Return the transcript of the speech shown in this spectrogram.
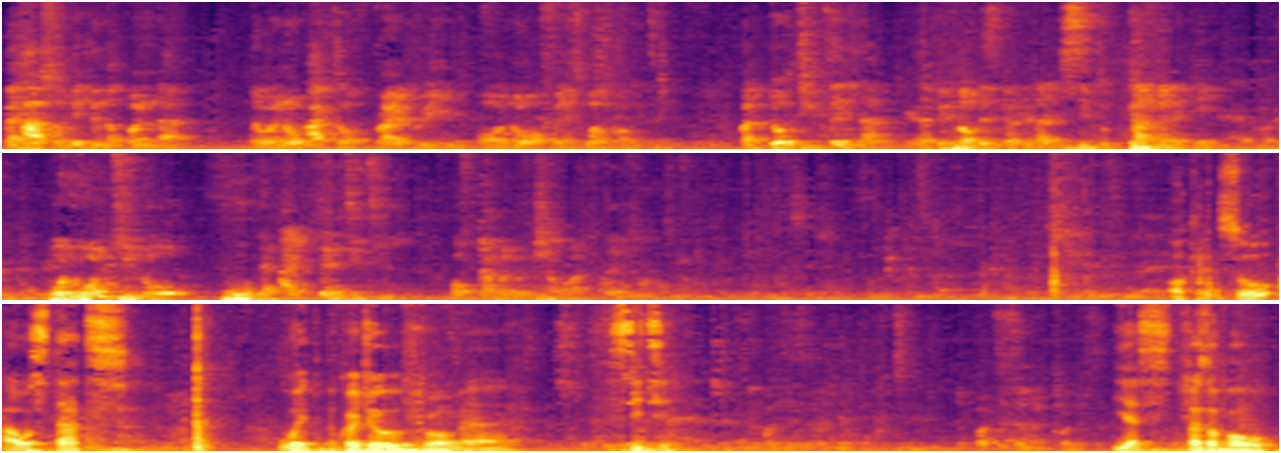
Perhaps for making the point that there were no acts of bribery or no offense was committed. But don't you think that the people of this country that you seek to govern again would want to know who the identity of government official one? Thank you. Okay, so I will start with Kwajo from uh, City. Yes. First of all,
